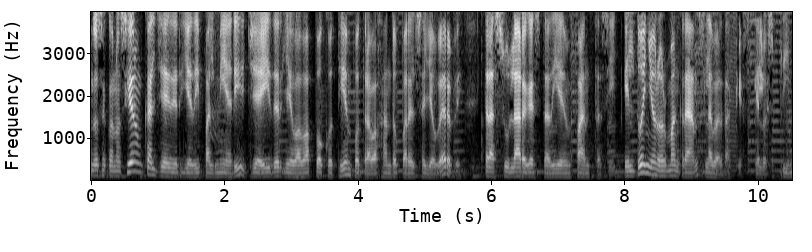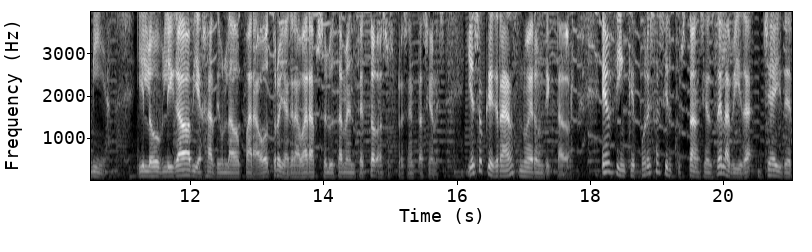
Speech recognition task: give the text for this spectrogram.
Cuando se conocieron Cal Jader y Eddie Palmieri, Jader llevaba poco tiempo trabajando para el sello Verbe, tras su larga estadía en Fantasy. El dueño Norman Granz, la verdad que es que lo exprimía y lo obligaba a viajar de un lado para otro y a grabar absolutamente todas sus presentaciones. Y eso que Granz no era un dictador. En fin, que por esas circunstancias de la vida, Jader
